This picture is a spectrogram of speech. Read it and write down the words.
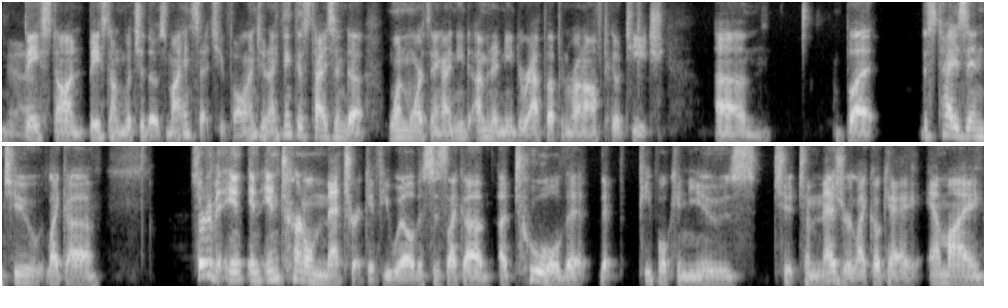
yeah. based on based on which of those mindsets you fall into and i think this ties into one more thing. I need i'm going to need to wrap up and run off to go teach. Um, but this ties into like a sort of an, an, internal metric if you will. This is like a, a tool that that people can use to to measure like okay am i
